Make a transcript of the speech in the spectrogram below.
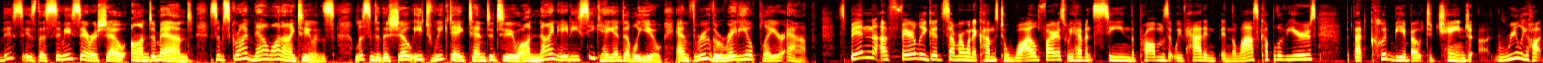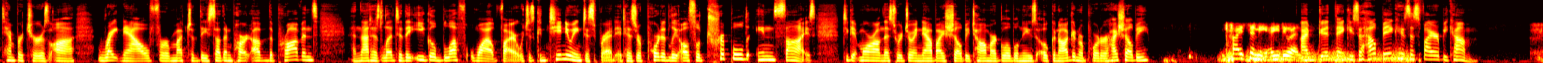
This is the Simi Sara Show on demand. Subscribe now on iTunes. Listen to the show each weekday 10 to 2 on 980 CKNW and through the Radio Player app. It's been a fairly good summer when it comes to wildfires. We haven't seen the problems that we've had in, in the last couple of years, but that could be about to change. Uh, really hot temperatures uh, right now for much of the southern part of the province, and that has led to the Eagle Bluff wildfire, which is continuing to spread. It has reportedly also tripled in size. To get more on this, we're joined now by Shelby Tom, our Global News Okanagan reporter. Hi, Shelby. Hi, Simi. How you doing? I'm good, thank you. So, how big has this fire become?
